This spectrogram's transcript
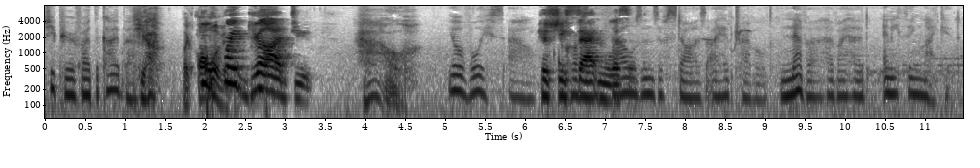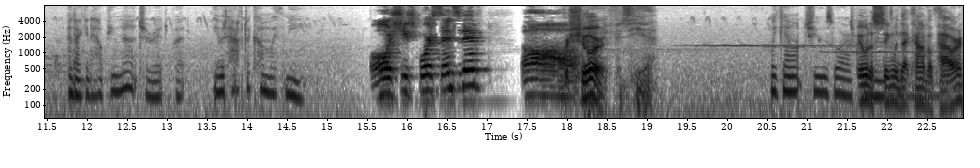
She purified the Kyber. Yeah, like all oh of it. Oh my god, dude. How? Your voice, Al. Because she Across sat and listened. Thousands of stars I have traveled. Never have I heard anything like it. And I can help you nurture it, but you would have to come with me. Oh, she's force sensitive? Oh. For sure. If it's here. We cannot choose where our be able to sing with that kind of a power,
